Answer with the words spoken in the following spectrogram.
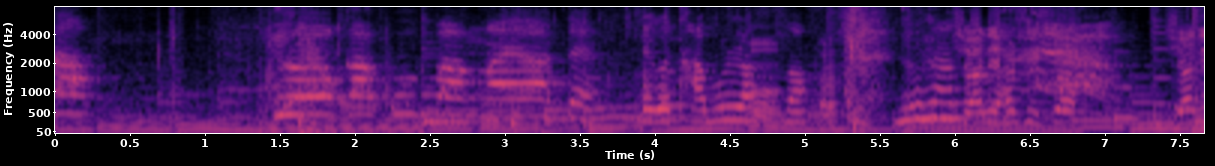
라. 유가 구방 가야 돼. 이거 다 불렀어. 어, 알았어. 누나. 시안이 할 수 있어. 시안이.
